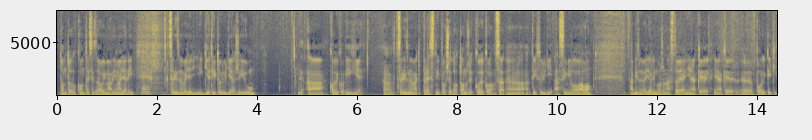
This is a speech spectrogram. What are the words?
tomto kontexte zaujímali Maďari. Chceli sme vedieť, kde títo ľudia žijú a koľko ich je. Chceli sme mať presný počet o tom, že koľko sa týchto ľudí asimilovalo, aby sme vedeli možno nastaviť aj nejaké, nejaké e, politiky.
